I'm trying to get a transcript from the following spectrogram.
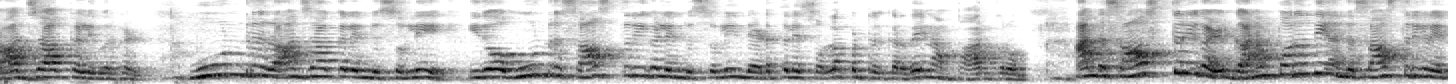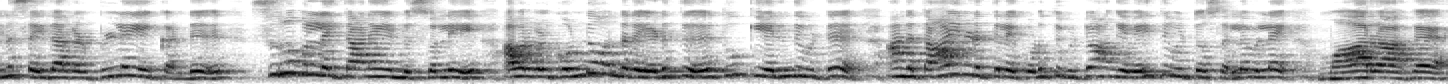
ராஜாக்கள் இவர்கள். மூன்று ராஜாக்கள் என்று சொல்லி இதோ மூன்று சாஸ்திரிகள் என்று சொல்லி இந்த இடத்துல சொல்லப்பட்டிருக்கிறதை நாம் பார்க்கிறோம். அந்த சாஸ்திரிகள் கனம் பொருந்தி அந்த சாஸ்திரிகள் என்ன செய்தார்கள்? பிள்ளையை கண்டு சிறு பிள்ளைத்தானே என்று சொல்லி அவர்கள் கொண்டு வந்ததை எடுத்து தூக்கி எறிந்துவிட்டு அந்த தாயினிடத்திலே கொடுத்து விட்டோ அங்கே வைத்து விட்டோ செல்லவில்லை. மாறாக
